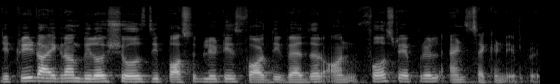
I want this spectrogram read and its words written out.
the tree diagram below shows the possibilities for the weather on 1st April and 2nd April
